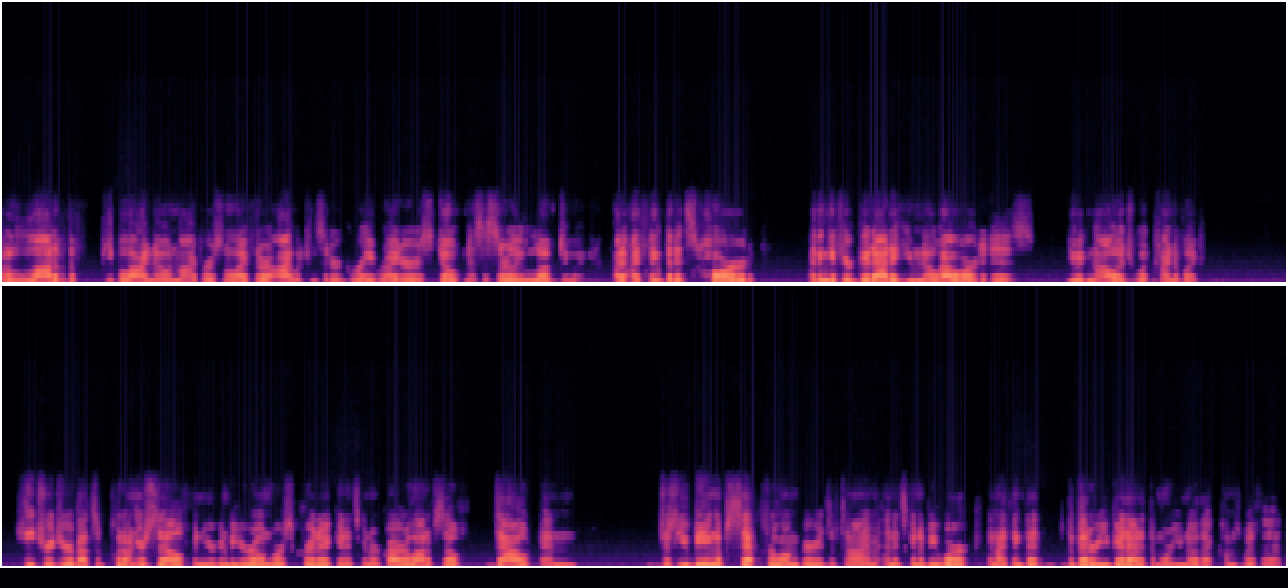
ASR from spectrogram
but a lot of the people I know in my personal life that are I would consider great writers don't necessarily love doing it. I, I think that it's hard. I think if you're good at it, you know how hard it is. You acknowledge what kind of like hatred you're about to put on yourself, and you're going to be your own worst critic, and it's going to require a lot of self doubt and just you being upset for long periods of time and it's going to be work. And i think that the better you get at it the more you know that comes with it.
